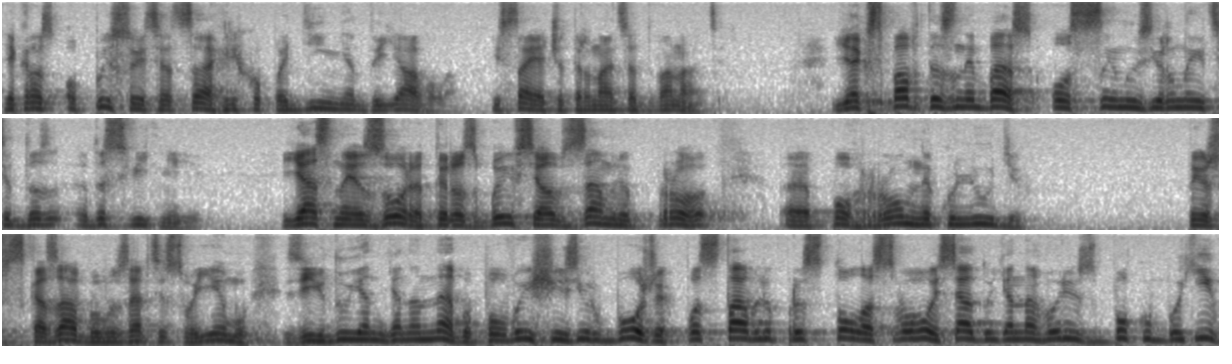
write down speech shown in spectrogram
Якраз описується це гріхопадіння диявола. Ісая 14, 12. Як спав ти з небес, о сину зірниці досвітньої, ясне зоре, ти розбився об землю про е, погромнику людів. Ти ж сказав був у серці своєму: зійду я, я на небо, повище зір Божих, поставлю престола свого, сяду я на горі з боку богів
